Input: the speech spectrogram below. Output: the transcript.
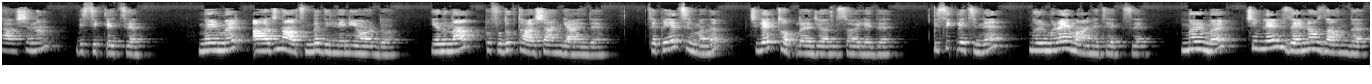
Tavşanın bisikleti. Mırmır ağacın altında dinleniyordu. Yanına pufuduk tavşan geldi. Tepeye tırmanıp çilek toplayacağını söyledi. Bisikletini Mırmır'a emanet etti. Mırmır çimlerin üzerine uzandı.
